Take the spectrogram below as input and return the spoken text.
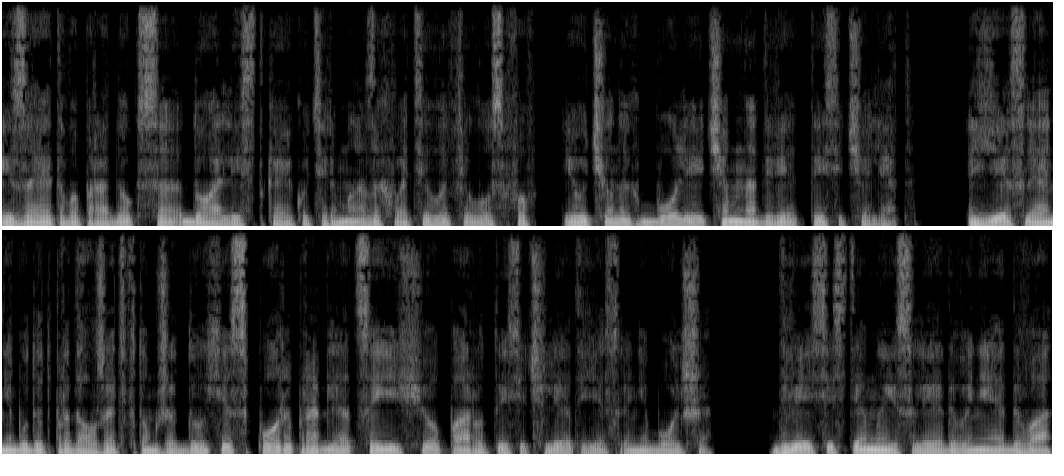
Из-за этого парадокса дуалистская Екатерима захватила философов и ученых более чем на две тысячи лет. Если они будут продолжать в том же духе, споры продлятся еще пару тысяч лет, если не больше. Две системы исследования, два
